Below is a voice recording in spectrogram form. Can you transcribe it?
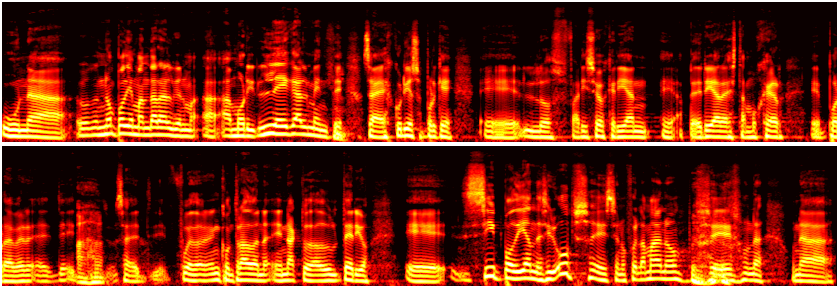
una. No podían mandar a alguien a, a morir legalmente. O sea, es curioso porque eh, los fariseos querían eh, apedrear a esta mujer eh, por haber. de- o sea, fue encontrado en, en acto de adulterio. Sí podían decir, ups, se nos fue la mano, pues, es una, una-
